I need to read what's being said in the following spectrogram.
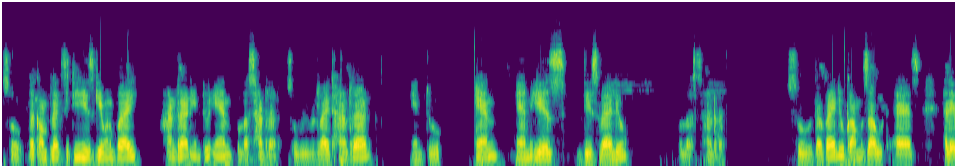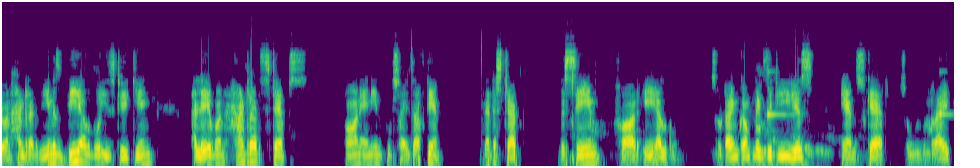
so the complexity is given by 100 into n plus 100 so we will write 100 into n n is this value plus 100 so the value comes out as 1100 means b algo is taking 1100 steps on an input size of 10 let us check the same for a algo. So time complexity is n square. So we will write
